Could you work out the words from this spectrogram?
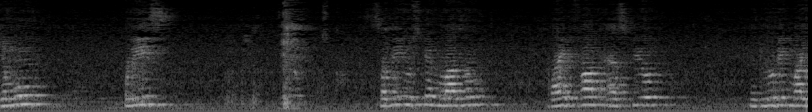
जम्मू पुलिस सभी उसके मुलाजम right from SPO including my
